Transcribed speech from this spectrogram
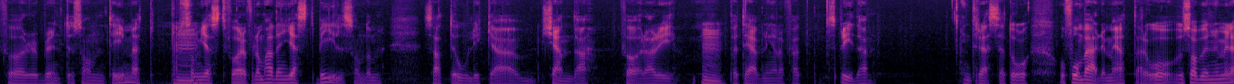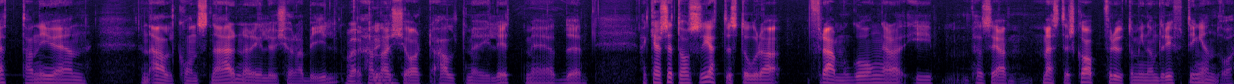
för Bryntesson-teamet Mm. som gästförare. För de hade en gästbil som de satte olika kända förare i Mm. på tävlingarna för att sprida intresset och, och få en värdemätare. Och Samuel Hübinette, han är ju en, en allkonstnär när det gäller att köra bil. Han Verkligen. har kört allt möjligt med... eh, Han kanske inte har så jättestora framgångar i säga, mästerskap förutom inom driftingen då.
